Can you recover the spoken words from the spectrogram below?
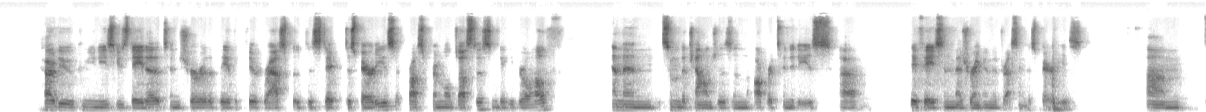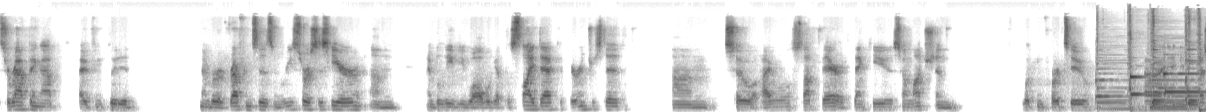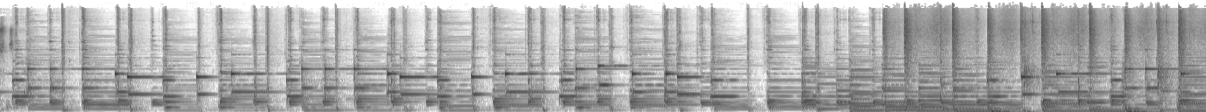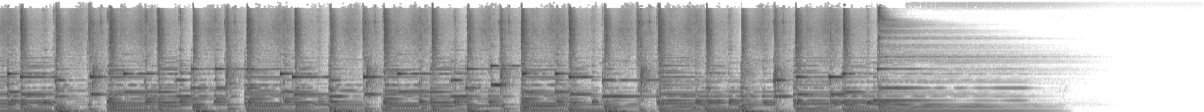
How do communities use data to ensure that they have a clear grasp of dis- disparities across criminal justice and behavioral health? And then some of the challenges and opportunities uh, they face in measuring and addressing disparities. Um, so wrapping up, I've included a number of references and resources here. Um, I believe you all will get the slide deck if you're interested. Um, so I will stop there. Thank you so much and looking forward to uh, any questions.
